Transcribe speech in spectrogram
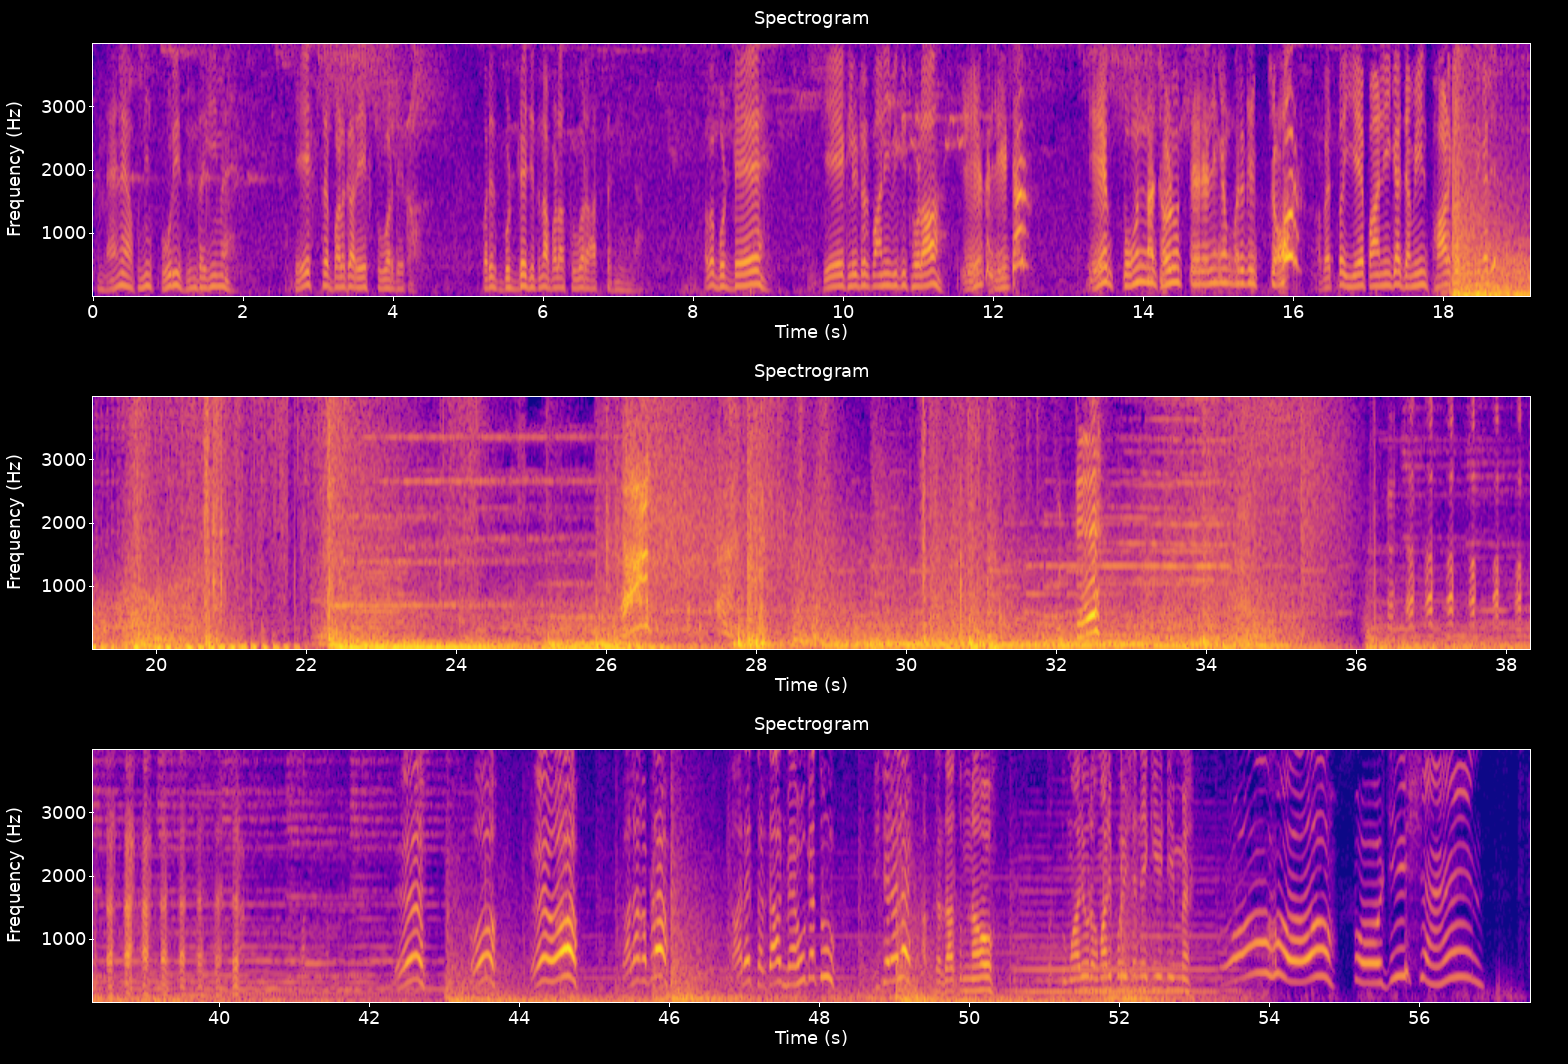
मैंने अपनी पूरी ज़िंदगी में एक से बढ़कर एक सुअर देखा। पर इस बुड्ढे जितना बड़ा सुअर आज तक नहीं मिला। अबे बुड्ढे ये एक लीटर पानी भी की छोड़ा? एक लीटर? एक बूंद ना छोड़ू तेरे लिए मुर्गी चोर? अबे तो ये पानी क्या ज़मीन फाड़ कर तू सरदार मैं हूँ क्या तू? पीछे रह ले। अब सरदार तुम ना हो। और तुम्हारी और हमारी पोजीशन एक ही है टीम में। ओहो पोजीशन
